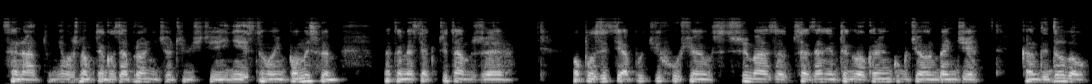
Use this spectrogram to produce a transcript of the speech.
Senatu. Nie można mu tego zabronić oczywiście i nie jest to moim pomysłem. Natomiast jak czytam, że opozycja po cichu się wstrzyma z obsadzaniem tego okręgu, gdzie on będzie kandydował,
